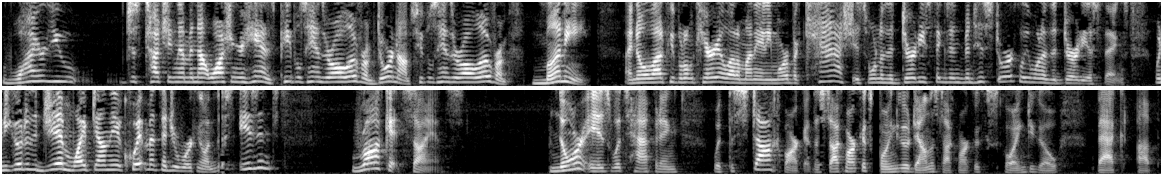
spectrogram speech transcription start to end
why are you just touching them and not washing your hands? People's hands are all over them. Doorknobs, people's hands are all over them. Money, I know a lot of people don't carry a lot of money anymore, but cash is one of the dirtiest things and been historically one of the dirtiest things. When you go to the gym, wipe down the equipment that you're working on. This isn't rocket science, nor is what's happening with the stock market. The stock market's going to go down, the stock market's going to go back up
